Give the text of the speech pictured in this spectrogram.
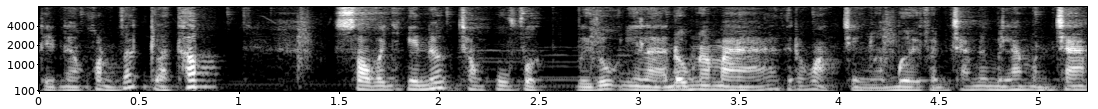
thì nó còn rất là thấp so với những cái nước trong khu vực ví dụ như là Đông Nam Á thì nó khoảng chừng là 10% đến 15%,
